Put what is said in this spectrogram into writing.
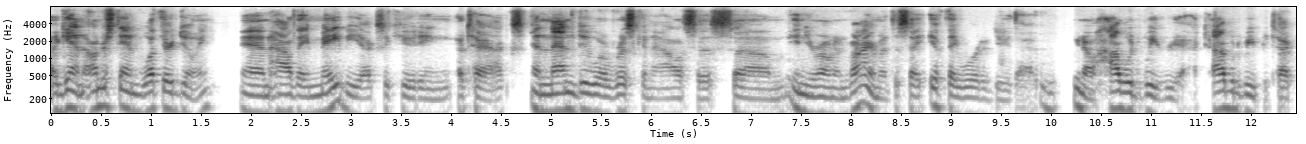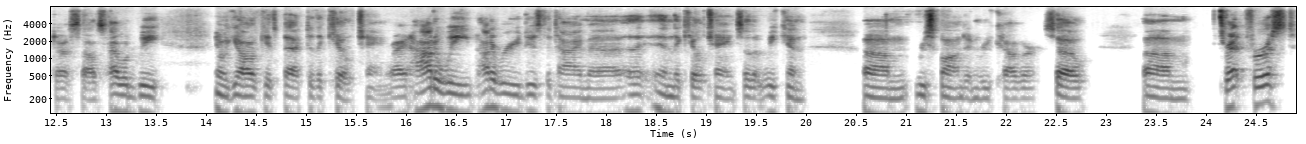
again, understand what they're doing and how they may be executing attacks, and then do a risk analysis um, in your own environment to say if they were to do that, you know, how would we react? How would we protect ourselves? How would we, you know, it all gets back to the kill chain, right? How do we how do we reduce the time uh, in the kill chain so that we can um, respond and recover? So, um, threat first,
